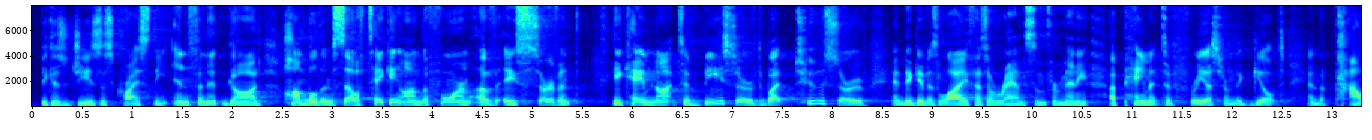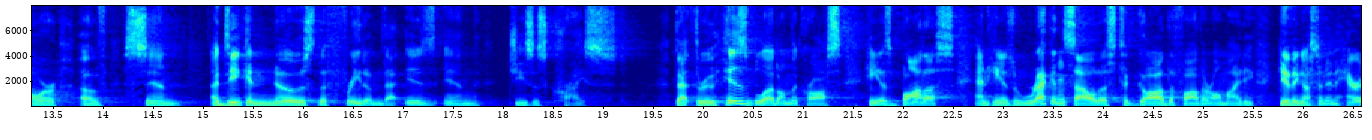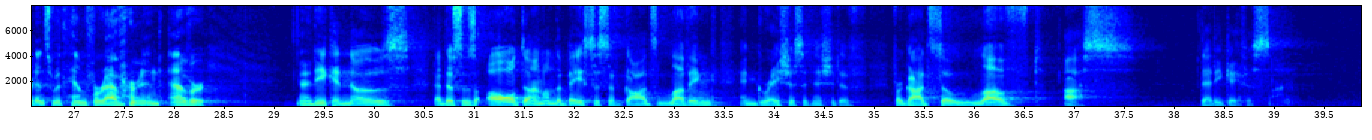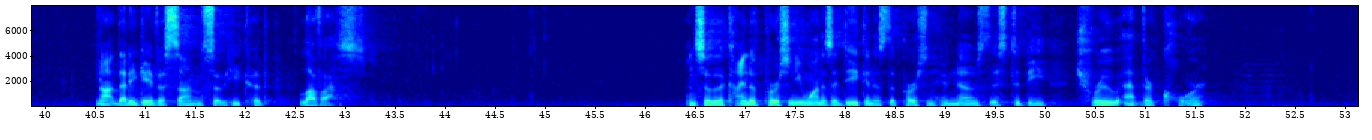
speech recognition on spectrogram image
Because Jesus Christ, the infinite God, humbled himself, taking on the form of a servant he came not to be served, but to serve and to give his life as a ransom for many, a payment to free us from the guilt and the power of sin. A deacon knows the freedom that is in Jesus Christ. That through his blood on the cross, he has bought us and he has reconciled us to God the Father Almighty, giving us an inheritance with him forever and ever. And a deacon knows that this is all done on the basis of God's loving and gracious initiative for God so loved us that he gave his son. Not that he gave his son so he could love us. And so, the kind of person you want as a deacon is the person who knows this to be true at their core.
